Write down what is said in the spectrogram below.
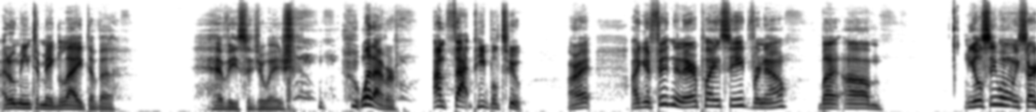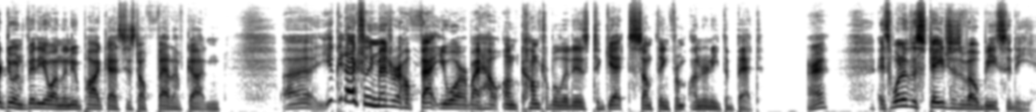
I don't mean to make light of a heavy situation. Whatever. I'm fat people too. All right. I can fit in an airplane seat for now, but um, you'll see when we start doing video on the new podcast just how fat I've gotten. Uh, you can actually measure how fat you are by how uncomfortable it is to get something from underneath the bed. All right. It's one of the stages of obesity.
